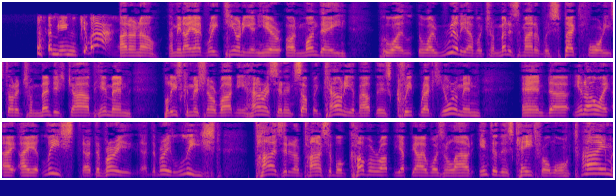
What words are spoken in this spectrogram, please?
I mean, come on. I don't know. I mean, I had Ray Tierney in here on Monday, who I who I really have a tremendous amount of respect for. He's done a tremendous job. Him and Police Commissioner Rodney Harrison in Suffolk County about this creep Rex Heuermann. And uh, you know, I, I, I at least at the very at the very least posited a possible cover up. The FBI wasn't allowed into this case for a long time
